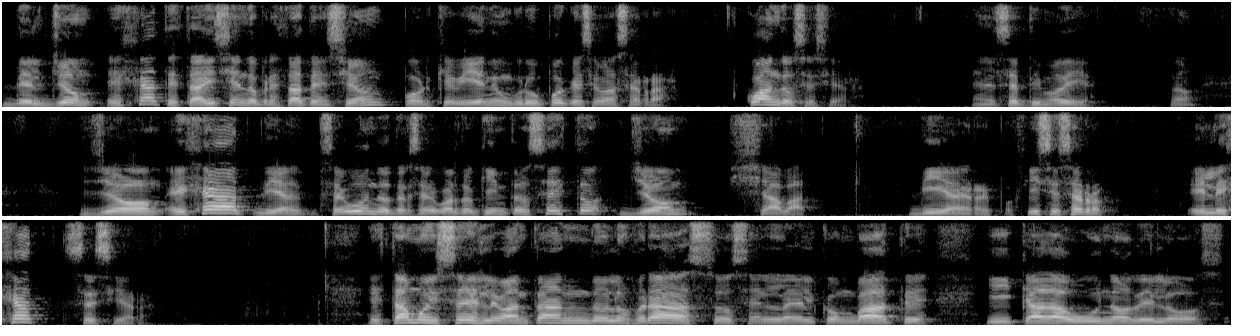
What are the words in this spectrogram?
del Yom Ejad te está diciendo presta atención porque viene un grupo que se va a cerrar. ¿Cuándo se cierra? En el séptimo día. ¿no? Yom Ejad, día segundo, tercero, cuarto, quinto, sexto, Yom Shabbat. día de reposo. Y se cerró. El Ejat se cierra. Está Moisés levantando los brazos en el combate y cada uno de los,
